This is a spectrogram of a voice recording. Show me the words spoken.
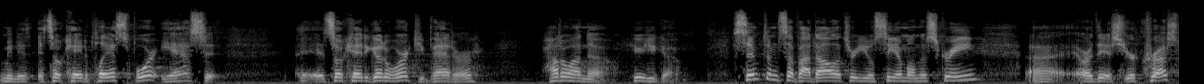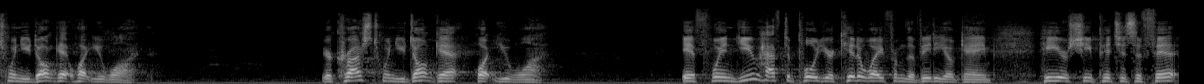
I mean, it's okay to play a sport? Yes. It, it's okay to go to work? You better. How do I know? Here you go. Symptoms of idolatry, you'll see them on the screen, uh, are this you're crushed when you don't get what you want. You're crushed when you don't get what you want. If when you have to pull your kid away from the video game, he or she pitches a fit,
